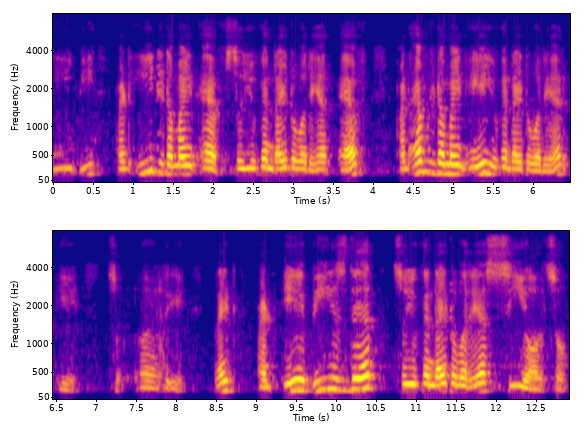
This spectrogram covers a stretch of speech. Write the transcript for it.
EB and E determine F. So you can write over here F and F determine A you can write over here A so uh, A right? And AB is there so you can write over here C also.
